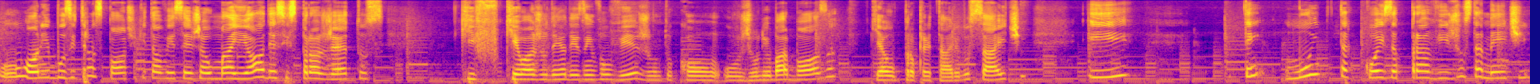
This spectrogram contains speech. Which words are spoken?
o ônibus e transporte, que talvez seja o maior desses projetos que, que eu ajudei a desenvolver junto com o Júlio Barbosa, que é o proprietário do site. E tem muita coisa para vir, justamente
